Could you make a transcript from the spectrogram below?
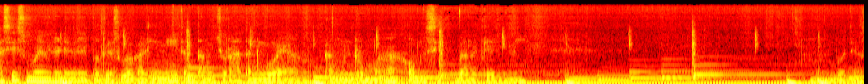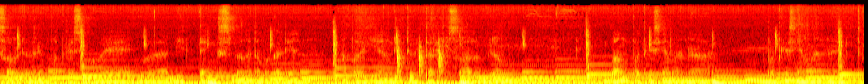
makasih semua yang udah dengerin podcast gue kali ini tentang curhatan gue yang kangen rumah, homesick banget kayak gini. Hmm, buat yang selalu dengerin podcast gue, gue big thanks banget sama kalian. Apalagi yang di Twitter selalu bilang, bang podcastnya mana, podcastnya mana gitu.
